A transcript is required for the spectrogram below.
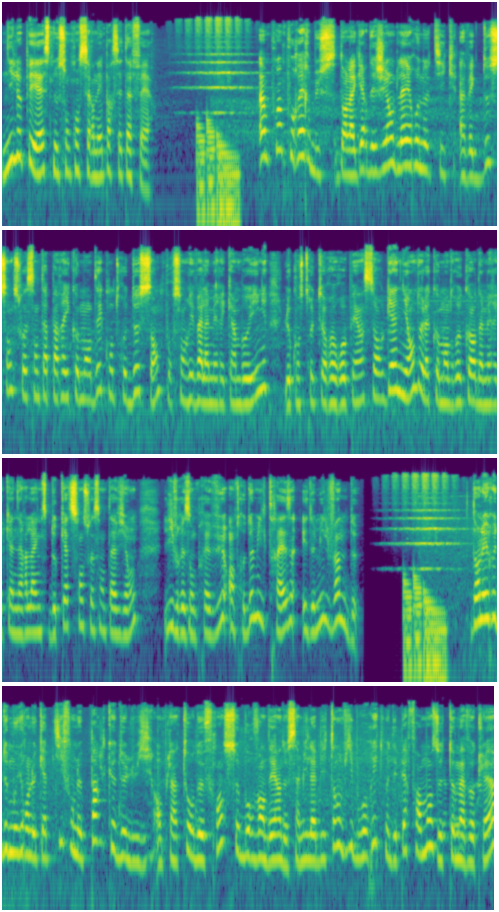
ni le PS ne sont concernés par cette affaire. Un point pour Airbus dans la guerre des géants de l'aéronautique. Avec 260 appareils commandés contre 200 pour son rival américain Boeing, le constructeur européen sort gagnant de la commande record d'American Airlines de 460 avions, livraison prévue entre 2013 et 2022. Dans les rues de Mouilleron-le-Captif, on ne parle que de lui. En plein Tour de France, ce bourg vendéen de 5000 habitants vibre au rythme des performances de Thomas Vaucler,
